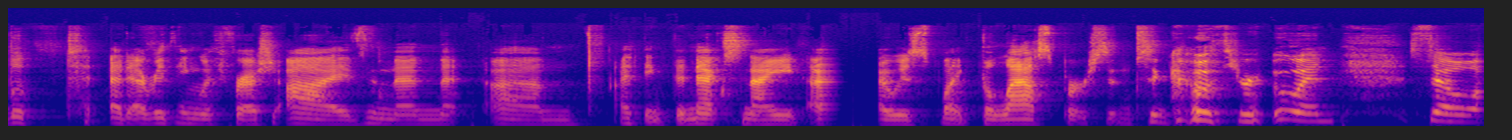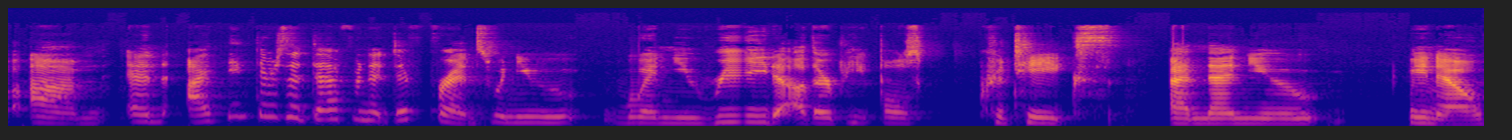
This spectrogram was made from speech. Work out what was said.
looked at everything with fresh eyes. And then um, I think the next night I, I, was like the last person to go through. And so, um, and I think there's a definite difference when you, when you read other people's critiques and then you you know,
